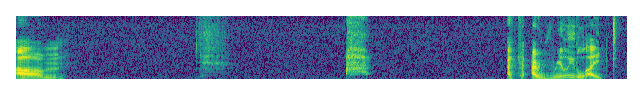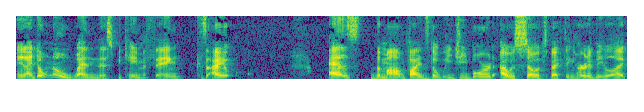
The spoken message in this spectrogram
Um, I, I really liked, and I don't know when this became a thing because I, as the mom finds the Ouija board, I was so expecting her to be like,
